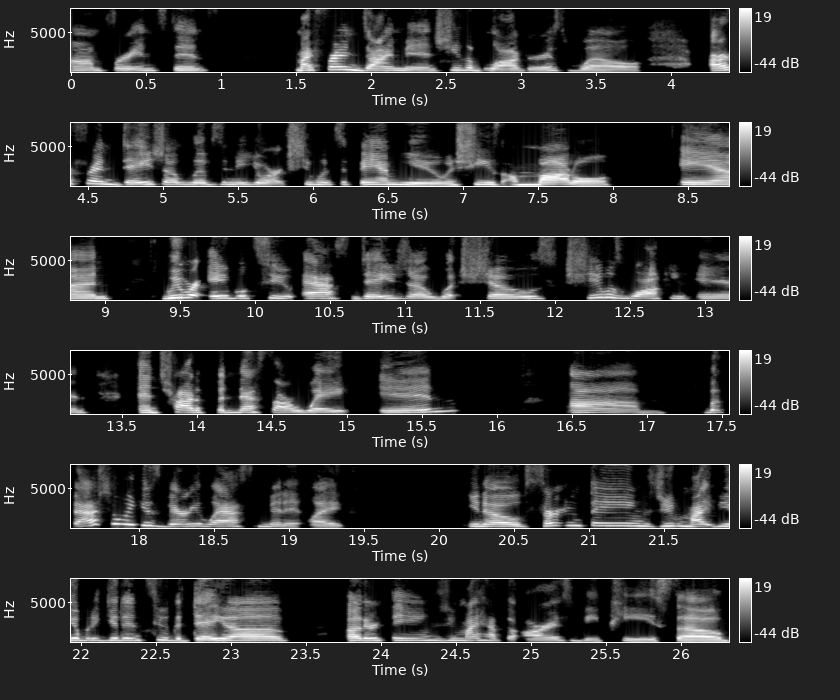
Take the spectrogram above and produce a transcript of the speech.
um, for instance, my friend Diamond, she's a blogger as well. Our friend Deja lives in New York. She went to FAMU and she's a model. And we were able to ask Deja what shows she was walking in and try to finesse our way in. Um, but Fashion Week is very last minute. Like, you know, certain things you might be able to get into the day of, other things you might have to RSVP. So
